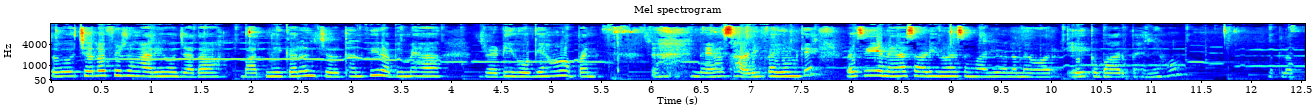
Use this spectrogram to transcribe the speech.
तो चलो फिर संगवारी हो ज़्यादा बात नहीं करन चलथन फिर। अभी मैं हाँ रेडी हो गया हूँ अपन, नया साड़ी पहन के। वैसे ये नया साड़ी ना संगवारी वाला मैं और एक बार पहने हूँ। मतलब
